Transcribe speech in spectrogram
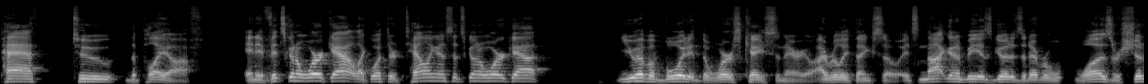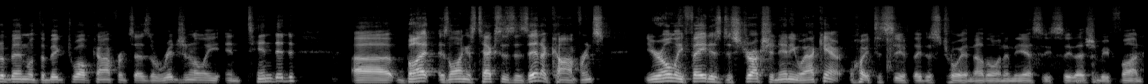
path to the playoff. And if it's going to work out like what they're telling us it's going to work out, you have avoided the worst case scenario. I really think so. It's not going to be as good as it ever was or should have been with the Big 12 conference as originally intended. Uh, but as long as Texas is in a conference, your only fate is destruction anyway. I can't wait to see if they destroy another one in the SEC. That should be fun.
